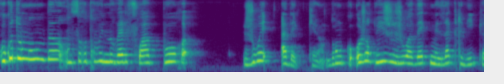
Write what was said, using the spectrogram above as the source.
Coucou tout le monde, on se retrouve une nouvelle fois pour jouer avec. Donc aujourd'hui je joue avec mes acryliques.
